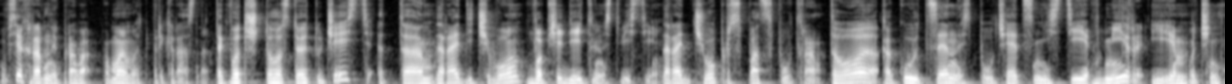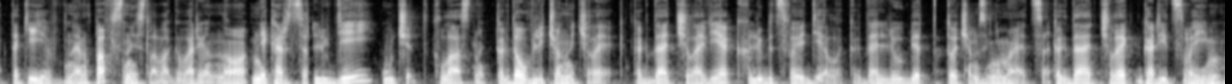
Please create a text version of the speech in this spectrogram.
У всех равные права. По-моему, это прекрасно. Так вот, что стоит учесть, это ради чего вообще деятельность вести, ради чего просыпаться по утрам, то какую ценность получается нести в мир. И очень такие, наверное, пафосные слова говорю, но мне кажется, кажется, людей учит классно, когда увлеченный человек, когда человек любит свое дело, когда любит то, чем занимается, когда человек горит своим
